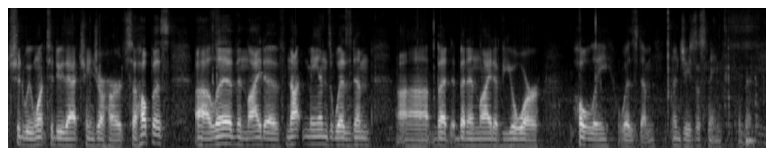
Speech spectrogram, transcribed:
should we want to do that, change our hearts. So help us uh, live in light of not man's wisdom, uh, but but in light of your holy wisdom. In Jesus' name, Amen.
